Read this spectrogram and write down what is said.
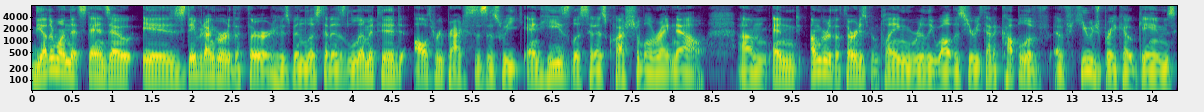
The other one that stands out is David Ungerer III, who's been listed as limited all three practices this week, and he's listed as questionable right now. Um, and Ungerer III has been playing really well this year. He's had a couple of, of huge breakout games.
